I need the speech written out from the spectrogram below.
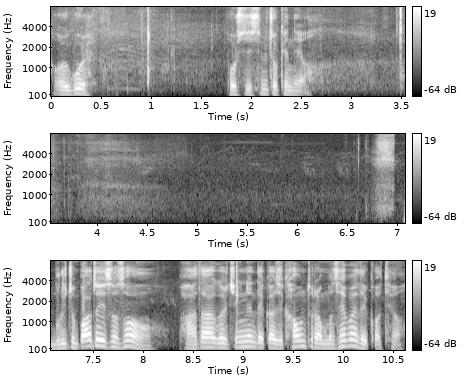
얼굴 볼 수 있으면 좋겠네요. 물이 좀 빠져 있어서 바닥을 찍는 데까지 카운트를 한번 세봐야 될 것 같아요.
